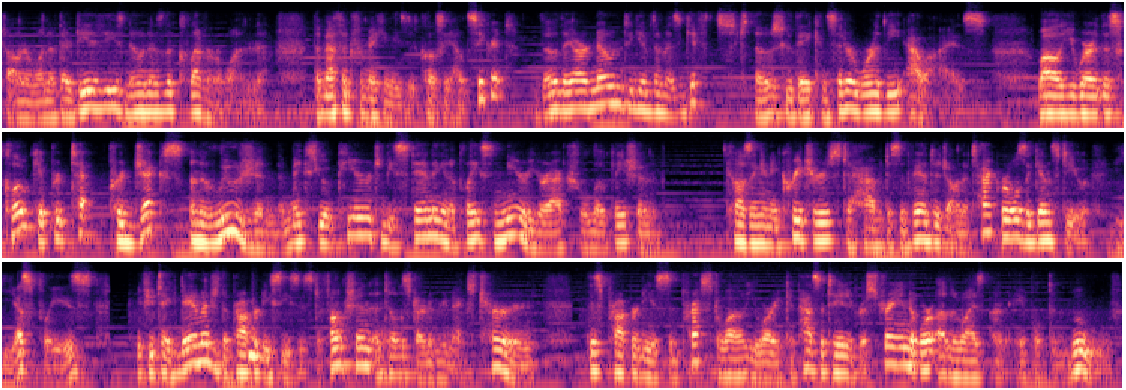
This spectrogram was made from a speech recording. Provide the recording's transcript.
to honor one of their deities known as the Clever One. The method for making these is closely held secret, though they are known to give them as gifts to those who they consider worthy allies. While you wear this cloak, it prote- projects an illusion that makes you appear to be standing in a place near your actual location, causing any creatures to have disadvantage on attack rolls against you. Yes, please. If you take damage, the property ceases to function until the start of your next turn. This property is suppressed while you are incapacitated, restrained, or otherwise unable to move.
